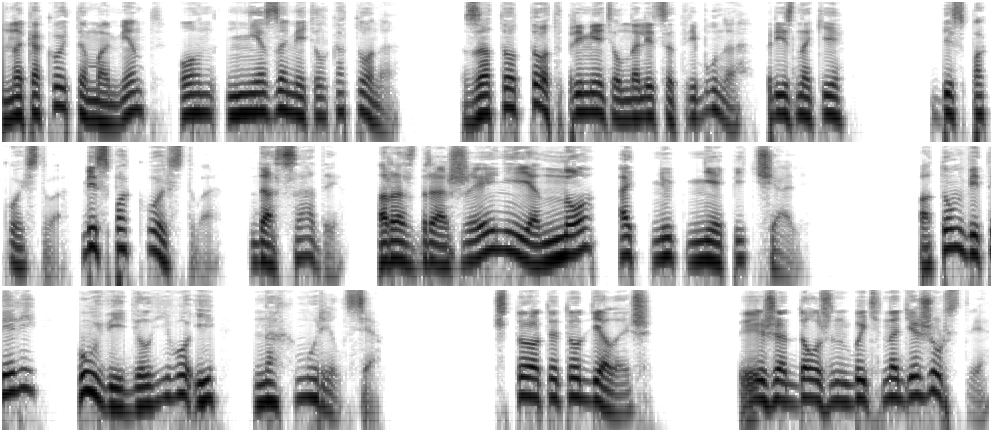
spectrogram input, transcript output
На какой-то момент он не заметил Катона. Зато тот приметил на лице трибуна признаки беспокойства, беспокойства, досады, раздражения, но отнюдь не печали. Потом Вителий увидел его и нахмурился. «Что ты тут делаешь? Ты же должен быть на дежурстве».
